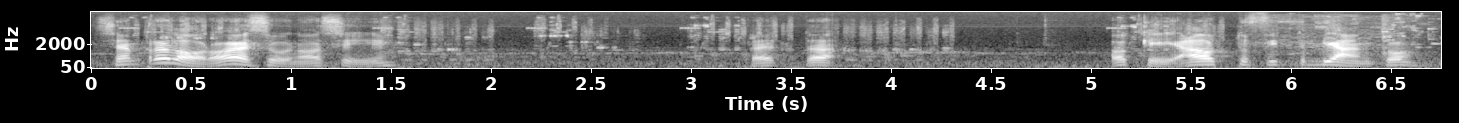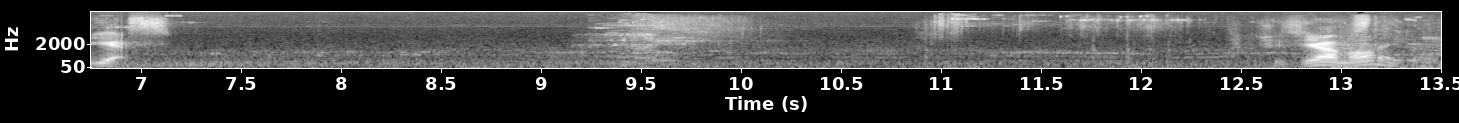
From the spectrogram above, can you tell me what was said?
Sempre loro, eh, sono, sì. Aspetta. Ok, outfit bianco? Yes. Ci siamo? Stai bene.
